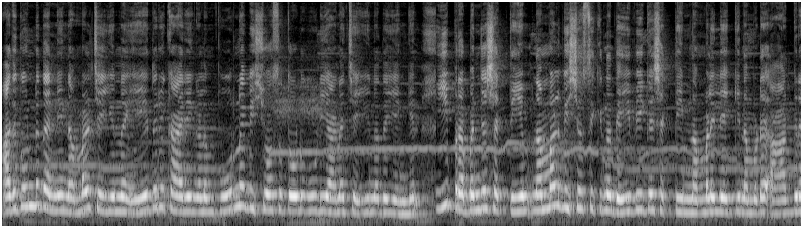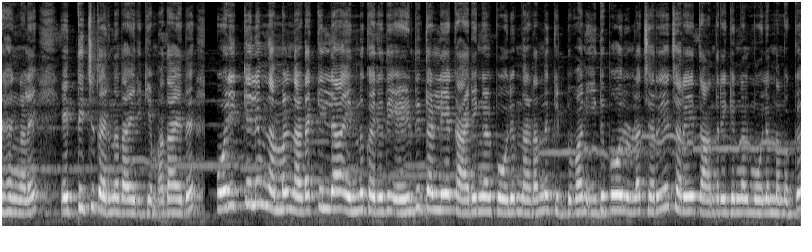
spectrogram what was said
അതുകൊണ്ട് തന്നെ നമ്മൾ ചെയ്യുന്ന ഏതൊരു കാര്യങ്ങളും പൂർണ വിശ്വാസത്തോടു കൂടിയാണ് ചെയ്യുന്നത് എങ്കിൽ ഈ പ്രപഞ്ച ശക്തിയും നമ്മൾ വിശ്വസിക്കുന്ന ദൈവിക ശക്തിയും നമ്മളിലേക്ക് നമ്മുടെ ആഗ്രഹങ്ങളെ എത്തിച്ചു തരുന്നതായിരിക്കും. അതായത് ഒരിക്കലും നമ്മൾ നടക്കില്ല എന്ന് കരുതി എഴുതി തള്ളിയ കാര്യങ്ങൾ പോലും നടന്നു കിട്ടുവാൻ ഇതുപോലുള്ള ചെറിയ ചെറിയ താന്ത്രികങ്ങൾ മൂലം നമുക്ക്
